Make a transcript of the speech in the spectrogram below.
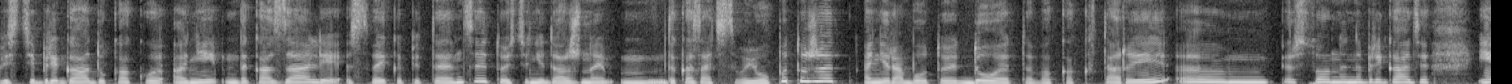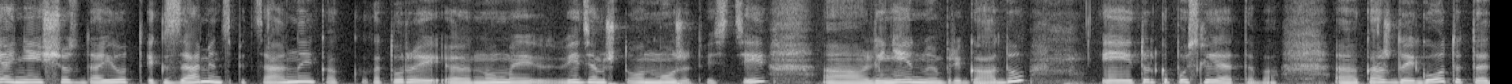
вести бригаду, как они доказали свои компетенции, то есть они должны доказать свой опыт уже, они работают до этого как вторые э, персоны на бригаде, и они еще сдают экзамен специальный, как, который, э, ну, мы видим, что он может вести линейную бригаду, и только после этого. Каждый год это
